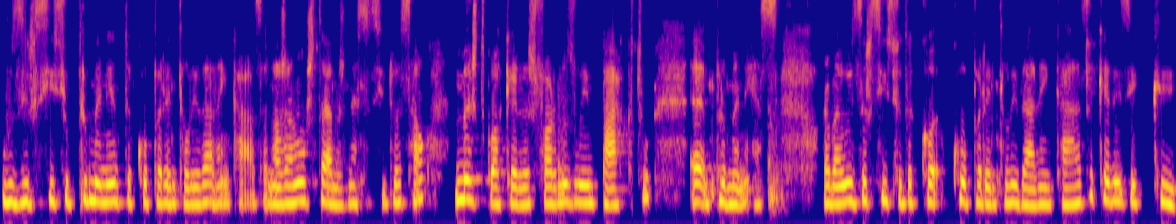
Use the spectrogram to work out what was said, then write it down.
o exercício permanente da coparentalidade em casa. Nós já não estamos nessa situação, mas de qualquer das formas o impacto uh, permanece. Ora bem, o exercício da co coparentalidade em casa quer dizer que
